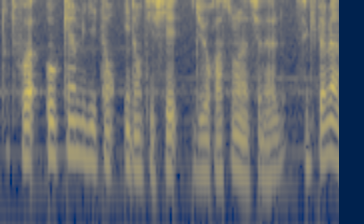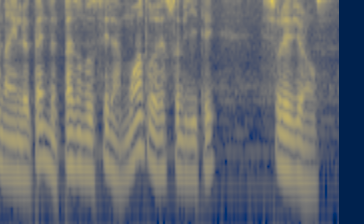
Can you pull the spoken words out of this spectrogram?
Toutefois, aucun militant identifié du Rassemblement national, ce qui permet à Marine Le Pen de ne pas endosser la moindre responsabilité sur les violences.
